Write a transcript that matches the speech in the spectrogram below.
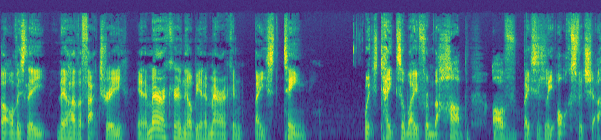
but obviously they'll have a factory in America and there'll be an American based team, which takes away from the hub of basically Oxfordshire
